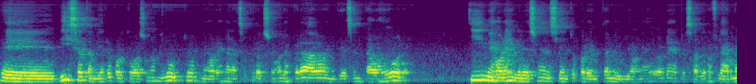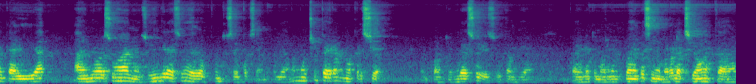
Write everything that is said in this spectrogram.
Eh, Visa también reportó hace unos minutos mejores ganancias por acción a lo esperado en 10 centavos de dólar y mejores ingresos en 140 millones de dólares a pesar de reflejar una caída año versus año en sus ingresos de 2.6%. Le no mucho, pero no creció en cuanto a ingresos y eso también hay que tomarlo en cuenta. Sin embargo, la acción está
